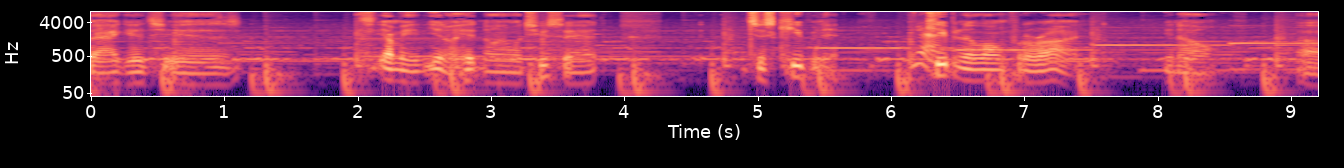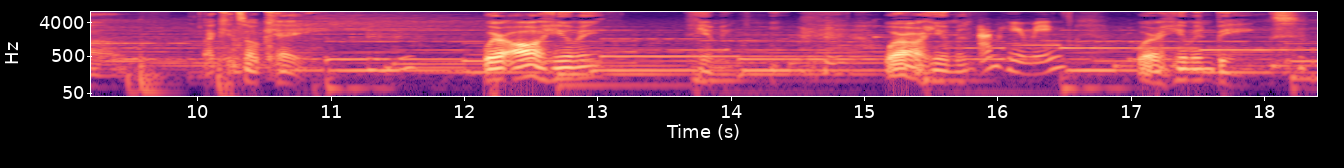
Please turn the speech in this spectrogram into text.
baggage is. I mean, you know, hitting on what you said, just keeping it, Yeah. keeping it along for the ride. You know, um, like it's okay. We're all human, human. We're all human. I'm human. We're human beings,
